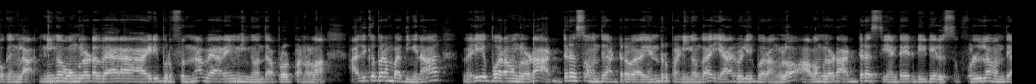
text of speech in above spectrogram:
ஓகேங்களா நீங்கள் உங்களோட வேற ஐடி ப்ரூஃப் இருந்தால் வேறையும் நீங்கள் வந்து அப்லோட் பண்ணலாம். அதுக்கப்புறம் பார்த்தீங்கன்னா வெளியே போகிறவங்களோட அட்ரஸை வந்து அட்ர என்ட்ரு பண்ணிக்கோங்க. யார் வெளியே போகிறாங்களோ அவங்களோட அட்ரஸ் என்டையர் டீட்டெயில்ஸ் ஃபுல்லாக வந்து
